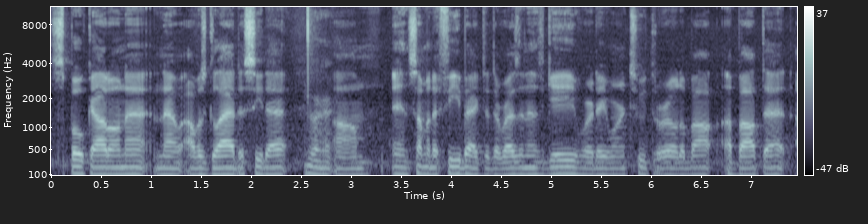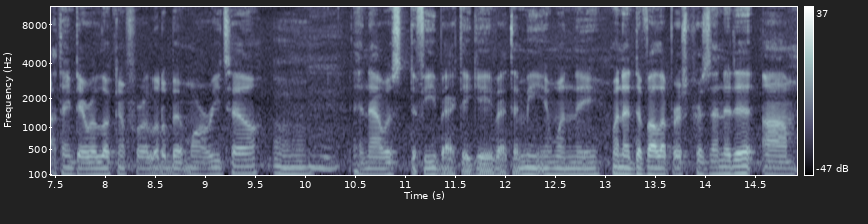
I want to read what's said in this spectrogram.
spoke out on that, and I, I was glad to see that. Right. Um, and some of the feedback that the residents gave, where they weren't too thrilled about about that, I think they were looking for a little bit more retail, and that was the feedback they gave at the meeting when they when the developers presented it. Um,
